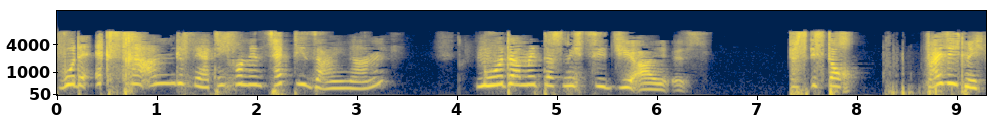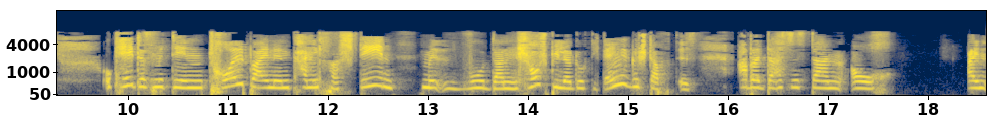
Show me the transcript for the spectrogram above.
wurde extra angefertigt von den Set-Designern, nur damit das nicht CGI ist. Das ist doch, weiß ich nicht. Okay, das mit den Trollbeinen kann ich verstehen, mit, wo dann ein Schauspieler durch die Gänge gestapft ist. Aber dass es dann auch ein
